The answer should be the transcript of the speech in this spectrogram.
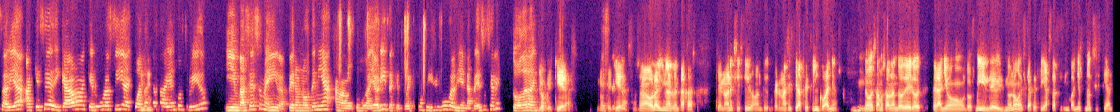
sabía a qué se dedicaba, a qué rubro hacía, cuántas casas habían construido y en base a eso me iba, pero no tenía, ah, como hay ahorita, que puedes conseguir en Google y en las redes sociales toda la información. Lo que quieras, lo que quieras. O sea, ahora hay unas ventajas que no han existido, pero no han existido hace cinco años. No estamos hablando de lo, del año 2000, de, no, no, es que hace, hasta hace cinco años no existían.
